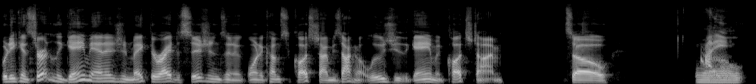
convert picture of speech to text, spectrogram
but he can certainly game manage and make the right decisions. And when it comes to clutch time, he's not going to lose you the game in clutch time. So, Well,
